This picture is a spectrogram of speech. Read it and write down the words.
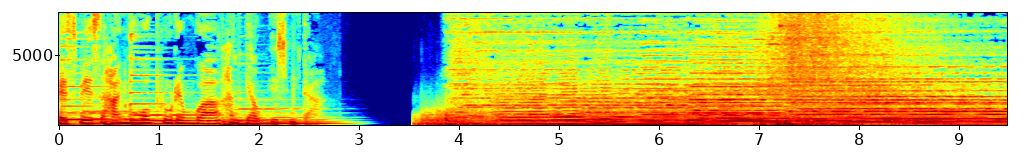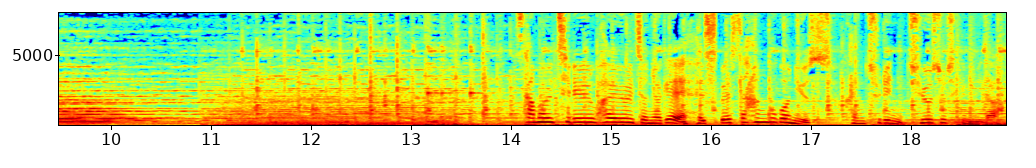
SBS 한국어 프로그램과 함께하고 계십니다. (3월 7일) 화요일 저녁에 SBS 한국어 뉴스 간추린 주요 소식입니다.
